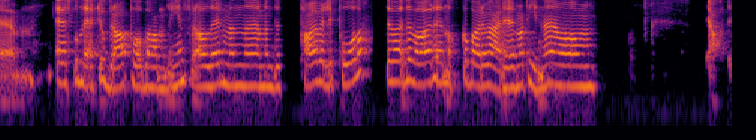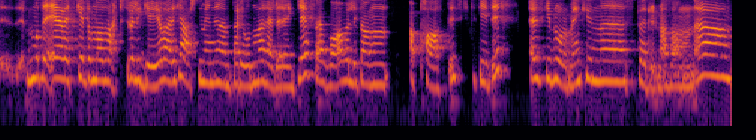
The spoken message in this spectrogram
um, Jeg responderte jo bra på behandlingen, for all del, men, men det tar jo veldig på, da. Det var, det var, nok å bare være Martine og ja, Jeg vet ikke helt om det hadde vært så veldig gøy å være kjæresten min i den perioden der heller, egentlig. For jeg var veldig sånn apatisk til tider. Jeg husker broren min kunne spørre meg sånn ja,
